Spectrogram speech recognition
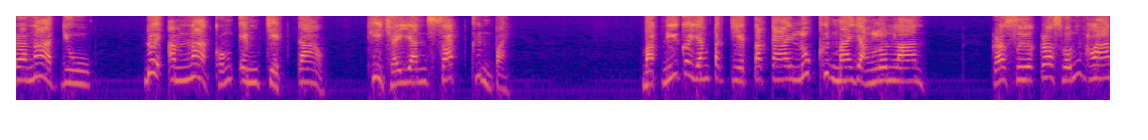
ระนาดอยู่ ด้วยอำนาจของ M79 ที่ชยันซัดขึ้นไป บัดนี้ก็ยังตะเกียกตะกายลุกขึ้นมาอย่างลนลาน กระเสือกกระสนคลาน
